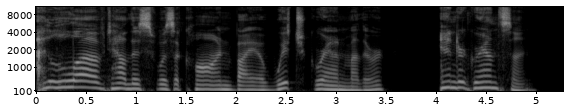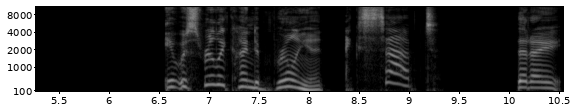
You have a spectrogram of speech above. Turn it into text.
I loved how this was a con by a witch grandmother and her grandson. It was really kind of brilliant except that I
